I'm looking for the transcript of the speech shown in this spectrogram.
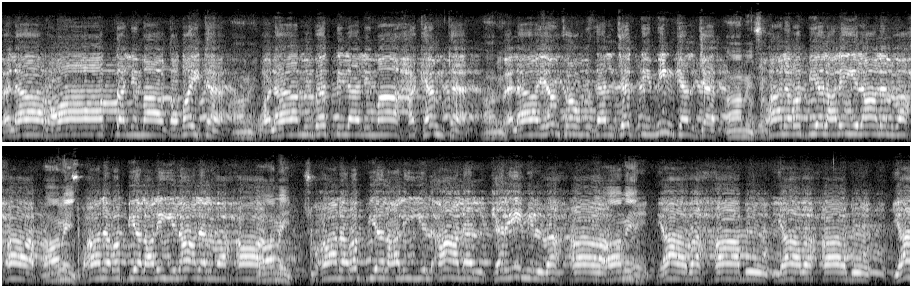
ولا راد لما قضيت. ولا مبدل لما حكمت. ولا ينفع ذا الجد منك الجد. سبحان ربي العلي الأعلى الوهاب. سبحان ربي العلي الأعلى الوهاب. سبحان ربي العلي الأعلى الكريم الوهاب. يا وهاب يا وهاب يا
